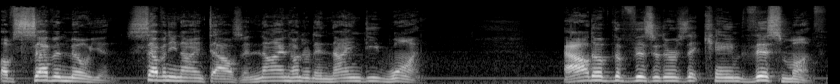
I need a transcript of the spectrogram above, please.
of 7,079,991. Out of the visitors that came this month,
